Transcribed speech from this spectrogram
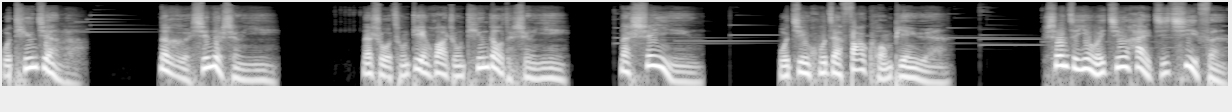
我听见了，那恶心的声音，那是我从电话中听到的声音，那呻吟，我近乎在发狂边缘。”身子因为惊骇及气愤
